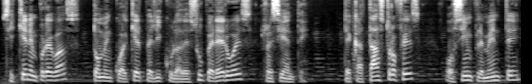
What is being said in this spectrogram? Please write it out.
Si quieren pruebas, tomen cualquier película de superhéroes reciente, de catástrofes o simplemente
